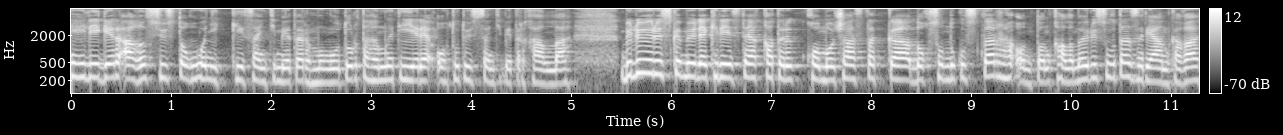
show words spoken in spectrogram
нәйлегер ағыз 112 сантиметр, мұңутур тахымға тиері 33 сантиметр қалла. Бүлі өріс көмөлі кересті қатырық астыққа 90 кустар, онтон қалыма ута зырянкаға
